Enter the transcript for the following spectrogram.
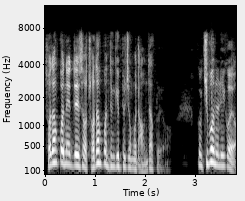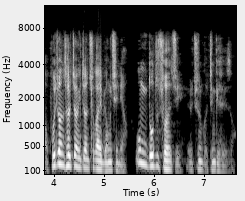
저당권에 대해서 저당권 등기필 정보 나온다고요. 그럼 기본을 이거예요. 보존 설정 이전 추가의 명신이야. 음, 너도 줘야지. 주는 거 등기소에서.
